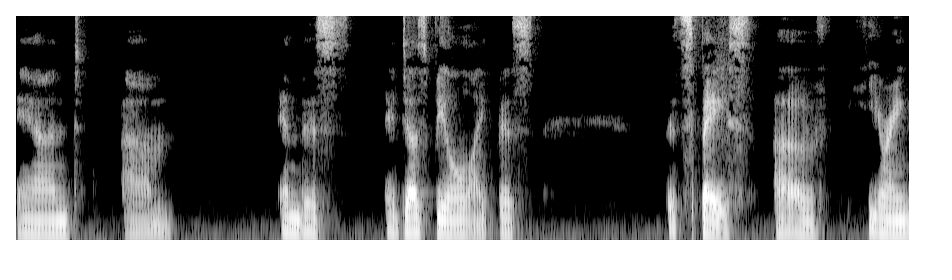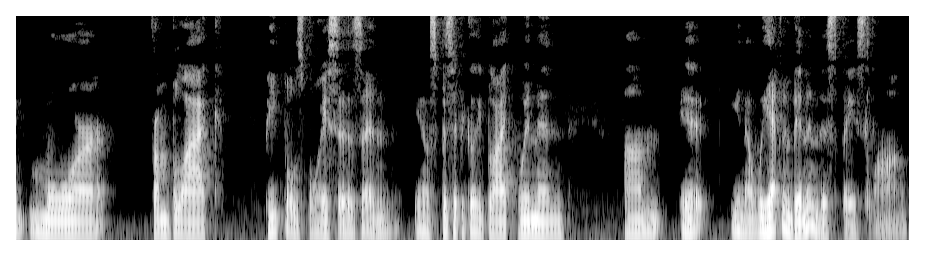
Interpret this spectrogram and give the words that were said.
And um in this it does feel like this this space of hearing more from black people's voices and you know specifically black women um it you know we haven't been in this space long.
